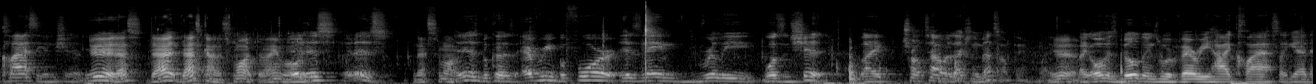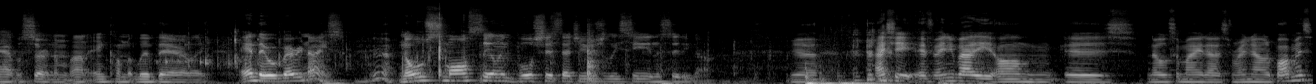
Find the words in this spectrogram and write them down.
classy and shit. Yeah, that's that. That's kind of smart though. I ain't It is. It is. That's smart. It is because every before his name really wasn't shit. Like Trump Towers actually meant something. Like, Yeah. Like all his buildings were very high class. Like you had to have a certain amount of income to live there. Like, and they were very nice. Yeah. No small ceiling bullshits that you usually see in the city now. Yeah. Actually, if anybody um is knows somebody that's renting out apartments,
